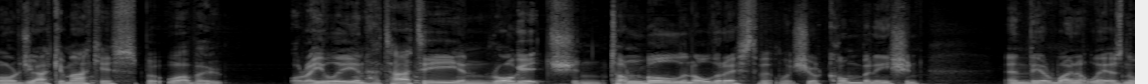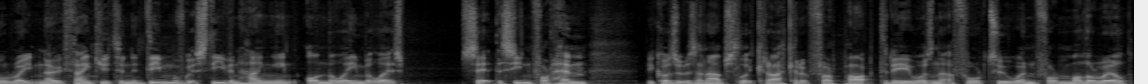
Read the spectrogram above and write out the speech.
or Giakoumakis, but what about O'Riley and Hatate and Rogic and Turnbull and all the rest of it? What's your combination in there? Why not let us know right now? Thank you to Nadim. We've got Stephen hanging on the line, but let's set the scene for him because it was an absolute cracker at Fir Park today, wasn't it? A 4 2 win for Motherwell.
